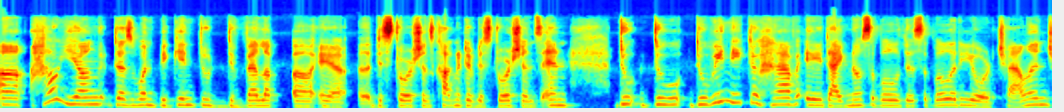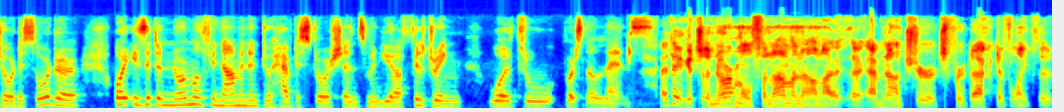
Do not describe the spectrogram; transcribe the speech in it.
uh, how young does one begin to develop uh, uh, distortions, cognitive distortions, and do do do we need to have a diagnosable disability or challenge or disorder, or is it a normal phenomenon to have distortions when you are filtering world through personal lens? I think it's a normal phenomenon. I, I'm not sure it's productive. Like the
